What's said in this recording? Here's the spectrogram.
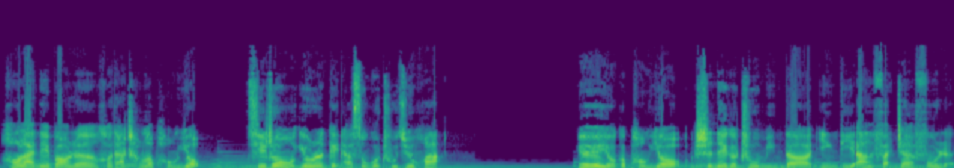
后来那帮人和他成了朋友，其中有人给他送过雏菊花。月月有个朋友是那个著名的印第安反战妇人，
